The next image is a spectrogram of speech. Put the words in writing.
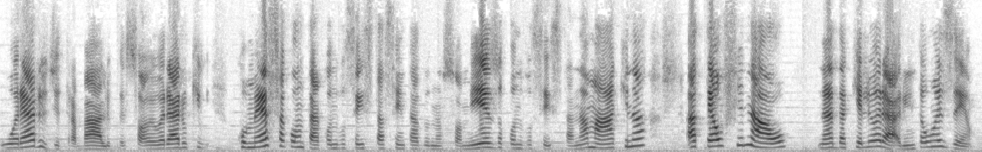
o horário de trabalho, pessoal, é o horário que começa a contar quando você está sentado na sua mesa, quando você está na máquina, até o final né, daquele horário. Então, um exemplo.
